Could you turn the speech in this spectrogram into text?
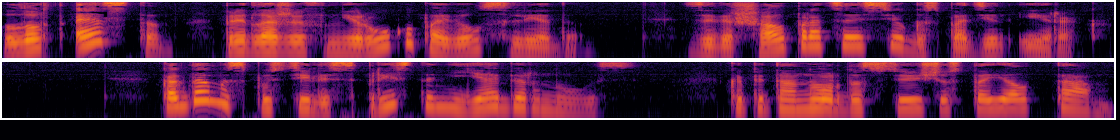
Лорд Эстон, предложив мне руку, повел следом завершал процессию господин Ирек. Когда мы спустились с пристани, я обернулась. Капитан Ордос все еще стоял там,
